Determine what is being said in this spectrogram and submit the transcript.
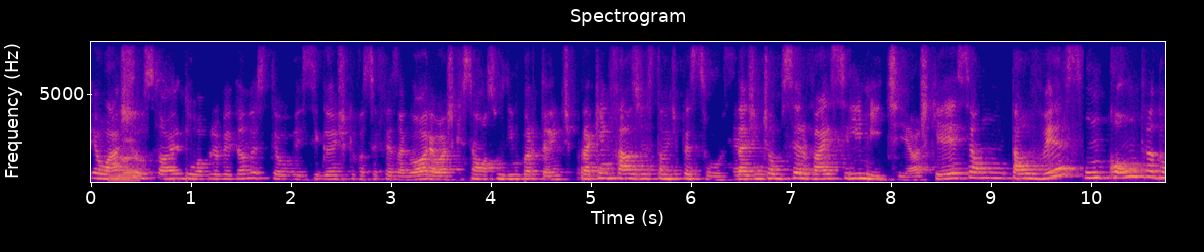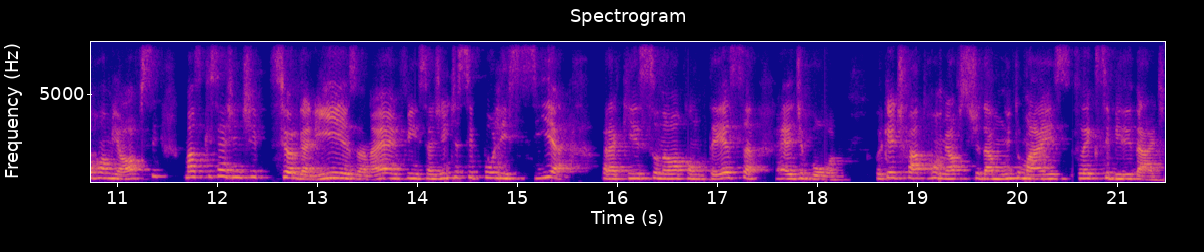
eu acho Mas... só, Edu, aproveitando esse, teu, esse gancho que você fez agora, eu acho que isso é um assunto importante para quem faz gestão de pessoas, da gente observar esse limite. Eu acho que esse é um, talvez, um contra do home office, mas que se a gente se organiza, né, enfim, se a gente se policia para que isso não aconteça, é de boa. Porque, de fato, o home office te dá muito mais flexibilidade.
